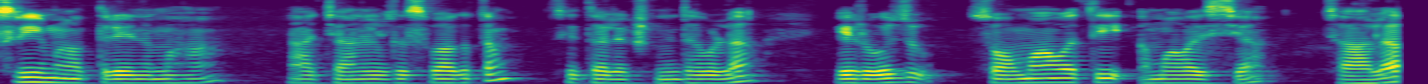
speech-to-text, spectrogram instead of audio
శ్రీమాత్రే నమ. నా ఛానల్కి స్వాగతం. సీతాలక్ష్మి ధవళ. ఈరోజు సోమావతి అమావాస్య చాలా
